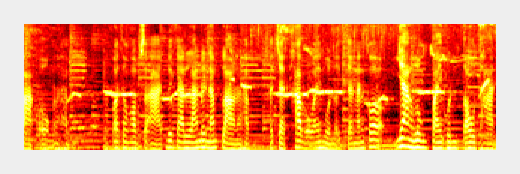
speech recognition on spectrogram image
ปากออกนะครับ ก็ทำความสะอาดด้วยการล้างด้วยน้ำเปล่านะครับขจัดคราบออกให้หมดแล้วจากนั้นก็ย่างลงไปบนเตาถ่าน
